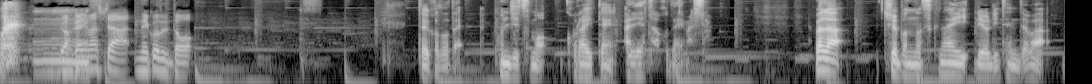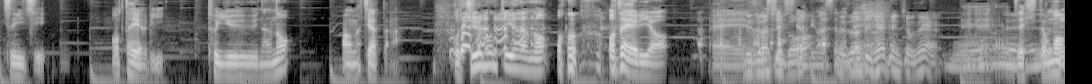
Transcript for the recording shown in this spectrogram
わあわかりました猫背とということで、本日もご来店ありがとうございました。我が注文の少ない料理店では随時お便りという名の、あ、間違ったな。ご注文という名のお お便りを、えー、珍しいぞお待ちしておりますので珍しいね店長ねえーねぜひとも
